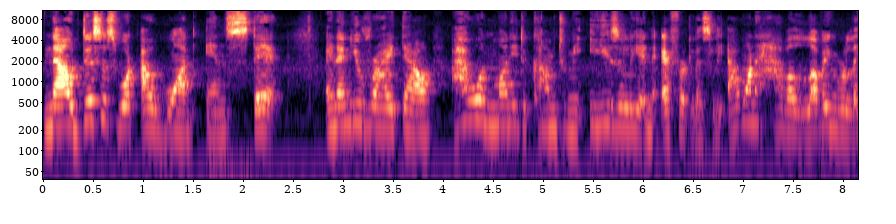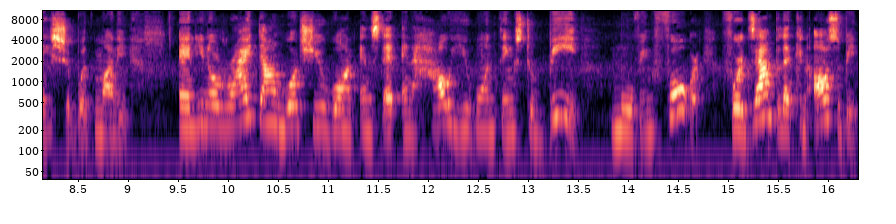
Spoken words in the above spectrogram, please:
Now, this is what I want instead. And then you write down, I want money to come to me easily and effortlessly. I want to have a loving relationship with money. And, you know, write down what you want instead and how you want things to be moving forward. For example, that can also be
